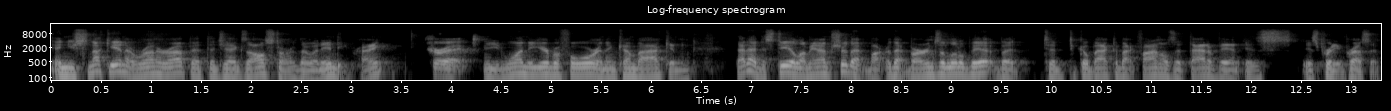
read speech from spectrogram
And you snuck in a runner up at the Jegs All Star though at Indy, right? correct. And you'd won the year before, and then come back, and that had to steal. I mean, I'm sure that bur- that burns a little bit, but to, to go back to back finals at that event is is pretty impressive.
